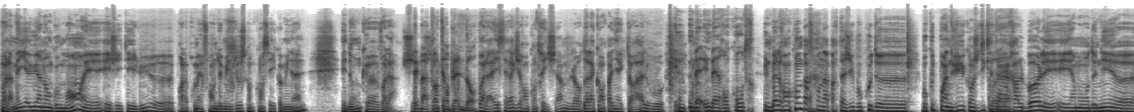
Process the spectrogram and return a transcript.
voilà mais il y a eu un engouement et, et j'ai été élu euh, pour la première fois en 2012 comme conseiller communal et donc euh, voilà J'ai- Et maintenant, t'es en plein dedans. voilà, et c'est là que j'ai rencontré Hicham lors de la campagne électorale où Une, belle, une belle rencontre. une belle rencontre parce qu'on a partagé beaucoup de beaucoup de points de vue. Quand je dis que c'était Ouais. un ras-le-bol et, et à un moment donné euh,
